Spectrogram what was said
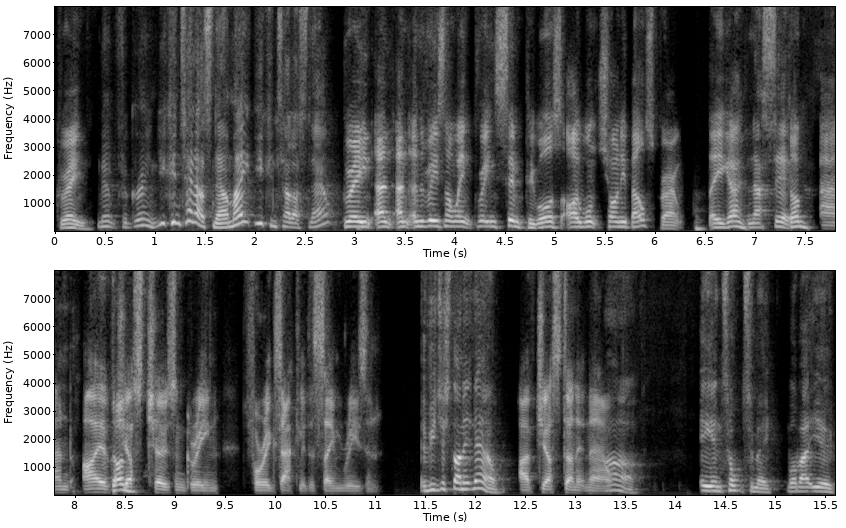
green, Meant for green. You can tell us now, mate. You can tell us now. green, and, and and the reason I went green simply was I want shiny Bellsprout. There you go, And that's it. done. And I have Done. just chosen green for exactly the same reason. Have you just done it now? I've just done it now. Ah. Ian, talk to me. What about you?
